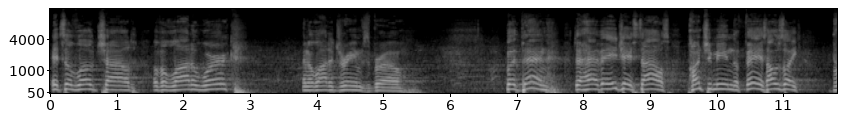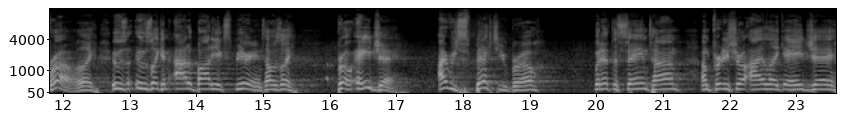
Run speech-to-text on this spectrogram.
it's a love child of a lot of work and a lot of dreams, bro. But then to have AJ Styles punching me in the face, I was like, bro, like it was it was like an out of body experience. I was like, bro, AJ, I respect you, bro. But at the same time, I'm pretty sure I like AJ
